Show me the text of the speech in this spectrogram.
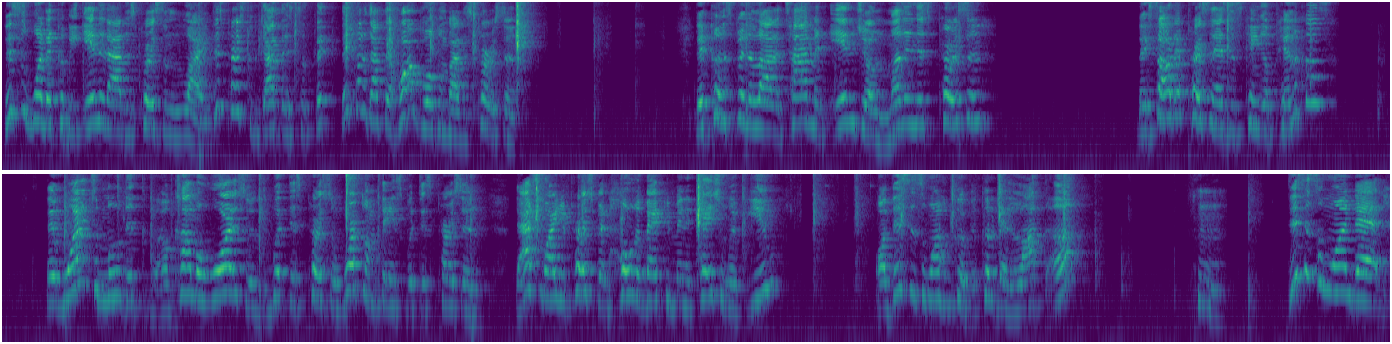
This is one that could be in and out of this person's life. This person got this, they, they could have got their heart broken by this person. They could have spent a lot of time and energy on money in this person. They saw that person as this king of pentacles. They wanted to move the uh, common waters with, with this person, work on things with this person. That's why your person been holding back communication with you. Or this is the one who could, could have been locked up. Hmm. This is the one that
